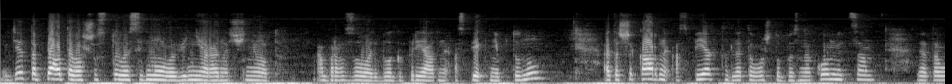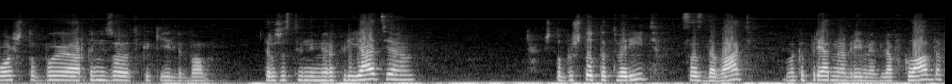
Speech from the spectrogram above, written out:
где-то 5, 6, 7 Венера начнет образовывать благоприятный аспект Нептуну. Это шикарный аспект для того, чтобы знакомиться, для того, чтобы организовать какие-либо торжественные мероприятия, чтобы что-то творить, создавать. Благоприятное время для вкладов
